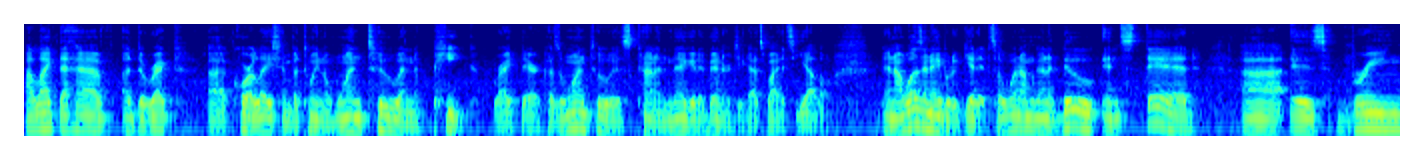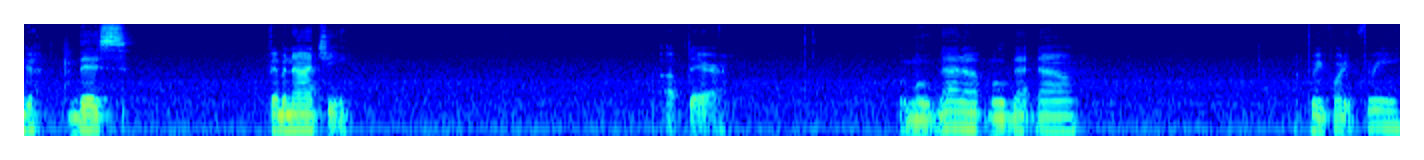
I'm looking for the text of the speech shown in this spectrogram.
I like to have a direct uh, correlation between a 1, 2 and the peak right there because a 1, 2 is kind of negative energy. That's why it's yellow. And I wasn't able to get it. So what I'm to do instead uh, is bring this Fibonacci up there. We move that up, move that down. 343.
